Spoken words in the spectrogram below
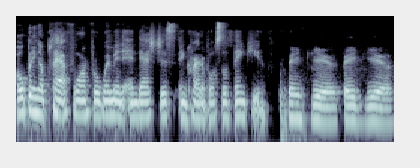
opening a platform for women, and that's just incredible. So thank you. Thank you. Thank you.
